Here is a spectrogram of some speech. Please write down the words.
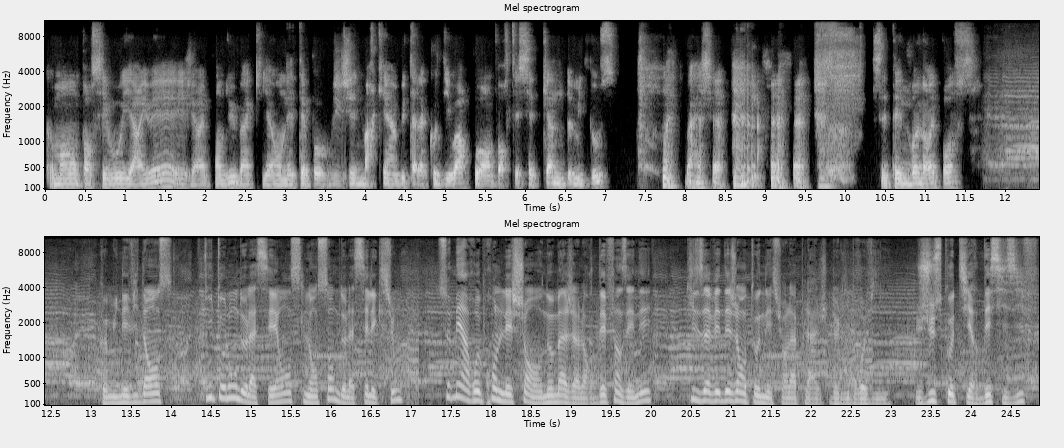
Comment pensez-vous y arriver? Et j'ai répondu bah, qu'on n'était pas obligé de marquer un but à la Côte d'Ivoire pour remporter cette Cannes 2012. Bah, c'était une bonne réponse. Comme une évidence, tout au long de la séance, l'ensemble de la sélection se met à reprendre les chants en hommage à leurs défunts aînés qu'ils avaient déjà entonné sur la plage de Libreville, jusqu'au tir décisif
